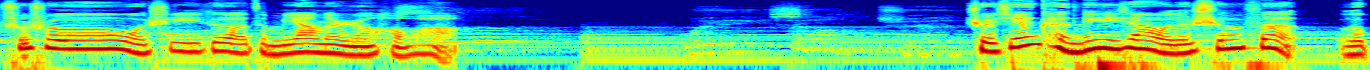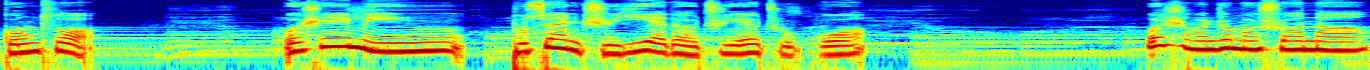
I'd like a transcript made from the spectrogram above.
说说我是一个怎么样的人，好不好？首先肯定一下我的身份，我的工作。我是一名不算职业的职业主播。为什么这么说呢？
